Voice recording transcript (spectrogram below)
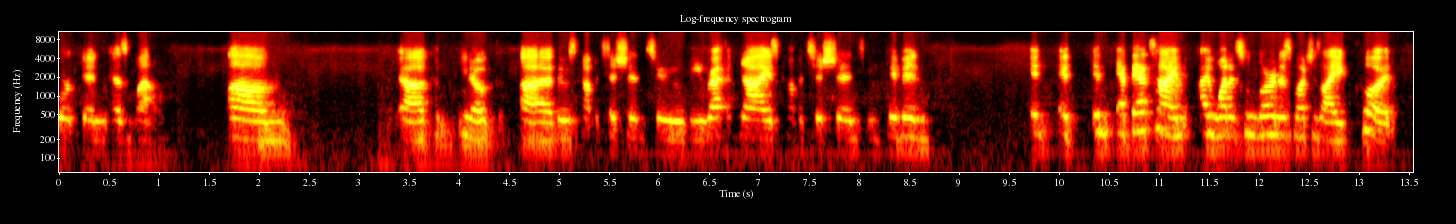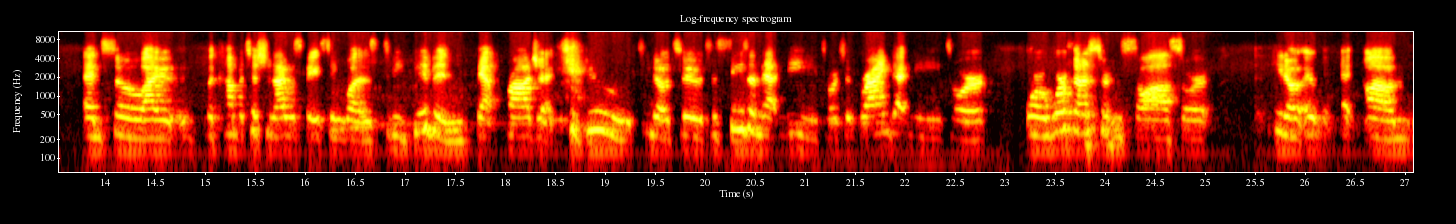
worked in as well. Um, uh, you know, uh, there was competition to be recognized, competition to be given. It, it, it, at that time, I wanted to learn as much as I could. And so I, the competition I was facing was to be given that project to do, you know, to, to season that meat or to grind that meat or, or work on a certain sauce or, you know, it, um,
